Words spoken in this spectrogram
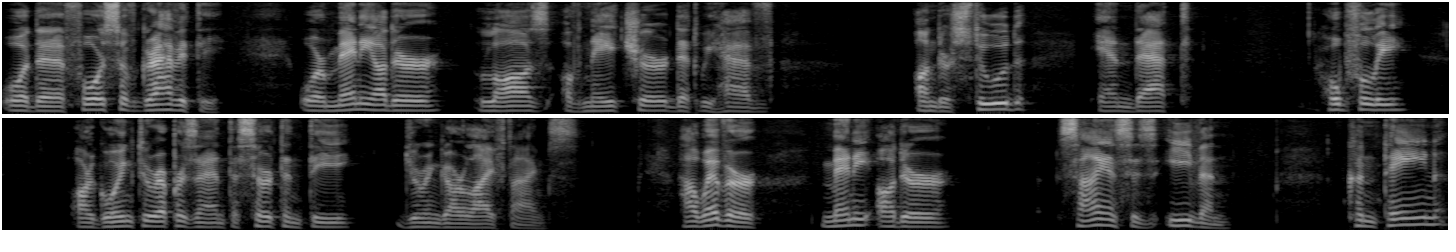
or the force of gravity or many other laws of nature that we have understood and that hopefully are going to represent a certainty during our lifetimes. However, many other sciences even contain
